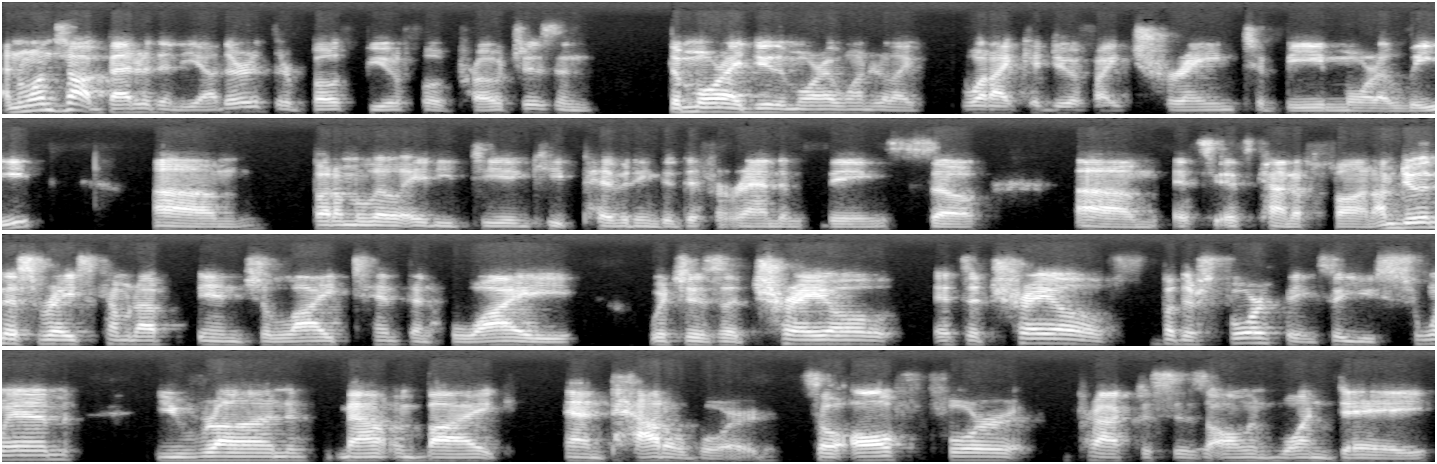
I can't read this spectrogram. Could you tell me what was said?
and one's not better than the other they're both beautiful approaches. And the more i do the more i wonder like what i could do if i train to be more elite. Um, but i'm a little add and keep pivoting to different random things. So um, it's it's kind of fun. I'm doing this race coming up in july 10th in hawaii which is a trail it's a trail but there's four things so you swim you run mountain bike and paddleboard so all four practices all in one day.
